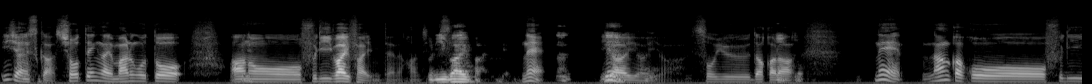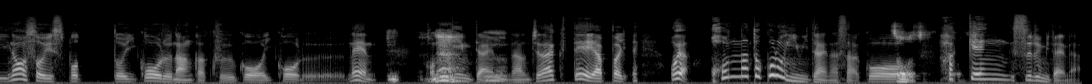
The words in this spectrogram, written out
いいじゃないですか。商店街丸ごと、あのーフリー Wi-Fi みたいな感じフリーイ Wi-Fi で。ねうん。いやいやいや。そういう、だから、ね、なんかこう、フリーのそういうスポットイコールなんか空港イコールね、コミュニティみたいねうんなんじゃなくて、やっぱり、え、おや、こんなところにみたいなさ、こう。発見するみたいな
